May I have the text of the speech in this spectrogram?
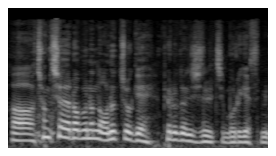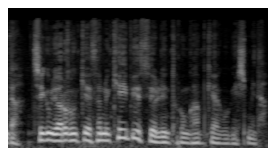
어, 청취자 여러분은 어느 쪽에 표를 던지실지 모르겠습니다. 지금 여러분께서는 KBS 열린 토론과 함께하고 계십니다.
